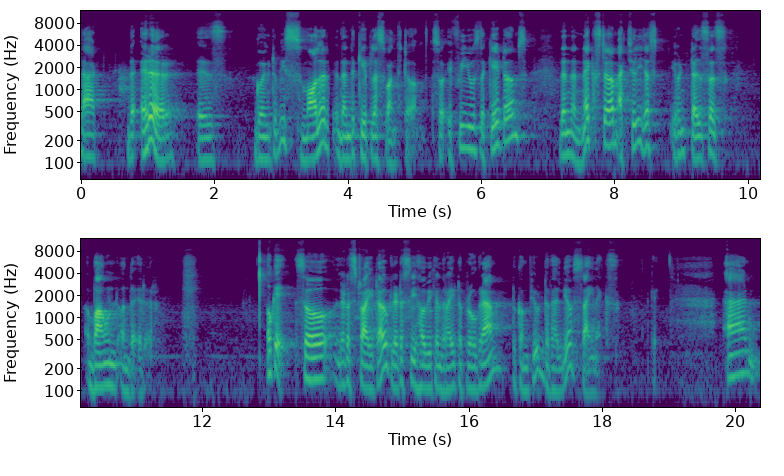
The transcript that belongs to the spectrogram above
that the error is going to be smaller than the k plus 1th term. So if we use the k terms then the next term actually just even tells us a bound on the error. Okay, so let us try it out. Let us see how we can write a program to compute the value of sin x. Okay. And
